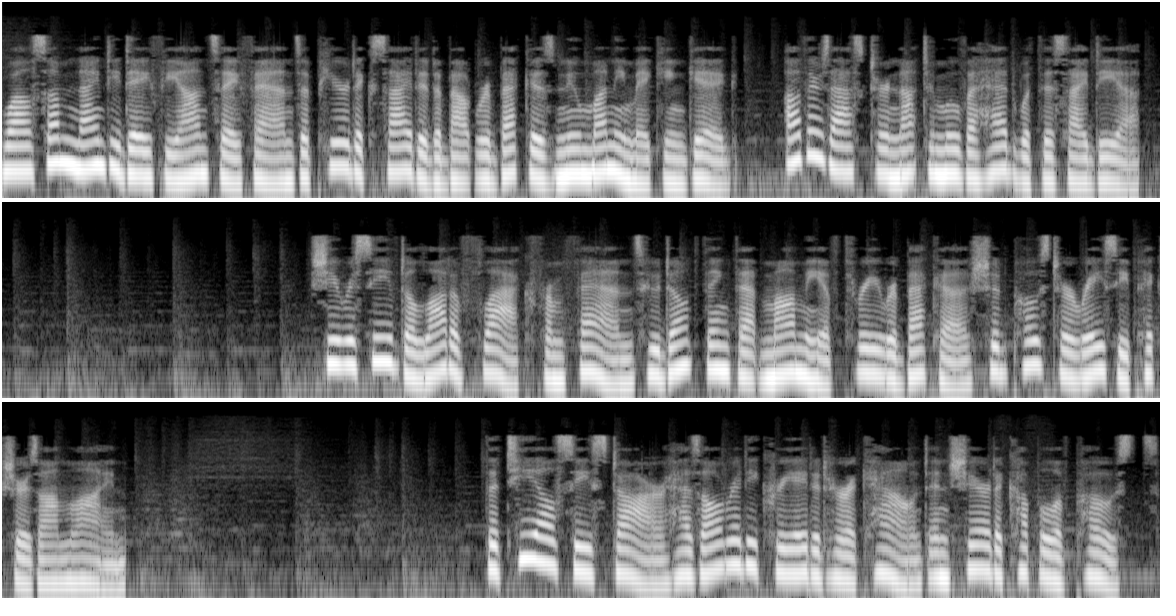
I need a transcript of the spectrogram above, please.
While some 90 Day Fiancé fans appeared excited about Rebecca's new money-making gig, others asked her not to move ahead with this idea. She received a lot of flack from fans who don't think that mommy of three Rebecca should post her racy pictures online. The TLC star has already created her account and shared a couple of posts.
